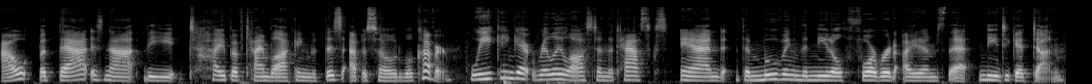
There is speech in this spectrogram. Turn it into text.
out, but that is not the type of time blocking that this episode will cover. We can get really lost in the tasks and the moving the needle forward items that need to get done.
